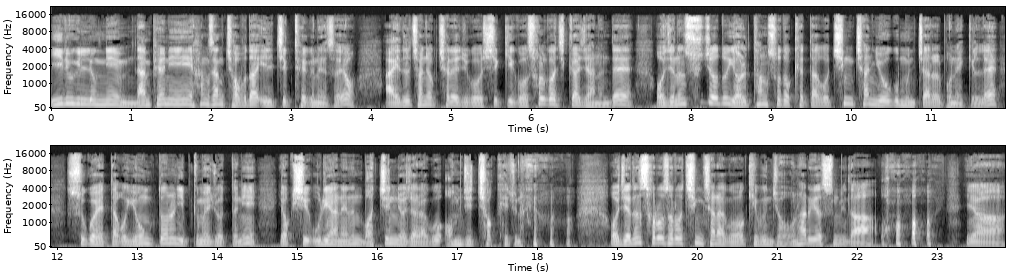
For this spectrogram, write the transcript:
2616님 남편이 항상 저보다 일찍 퇴근해서요. 아이들 저녁 차려주고 씻기고 설거지까지 하는데 어제는 수저도 열탕 소독했다고 칭찬 요구 문자를 보냈길래 수고했다고 용돈을 입금해 주었더니 역시 우리 아내는 멋진 여자라고 엄지척 해주네요. 어제는 서로서로 칭찬하고 기분 좋은 하루였습니다. 야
